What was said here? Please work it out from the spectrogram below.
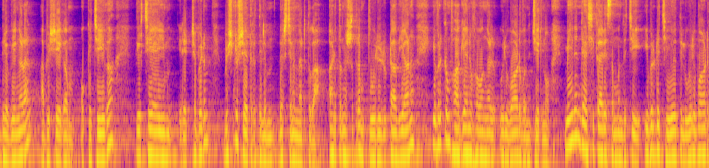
ദ്രവ്യങ്ങളാൽ അഭിഷേകം ഒക്കെ ചെയ്യുക. തീർച്ചയായും രക്ഷപ്പെടും. വിഷ്ണു ക്ഷേത്രത്തിലും ദർശനം നടത്തുക. അടുത്ത നക്ഷത്രം പൂരുരുട്ടാതിയാണ്. ഇവർക്കും ഭാഗ്യാനുഭവങ്ങൾ ഒരുപാട് വന്നു ചേരുന്നു മീനൻ രാശിക്കാരെ സംബന്ധിച്ച് ഇവരുടെ ജീവിതത്തിൽ ഒരുപാട്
